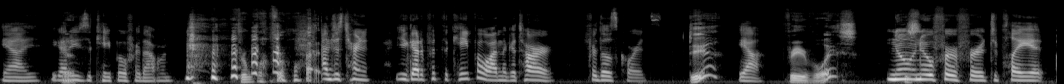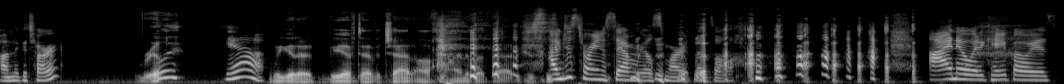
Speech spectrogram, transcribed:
Yeah. You got to use a capo for that one. For, what- for what? I'm just trying to, you got to put the capo on the guitar for those chords. Do you? Yeah. For your voice? No, Is- no, for, for to play it on the guitar. Really? Yeah. We gotta. We have to have a chat offline about that. I'm just trying to sound real smart. That's all. I know what a capo is.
